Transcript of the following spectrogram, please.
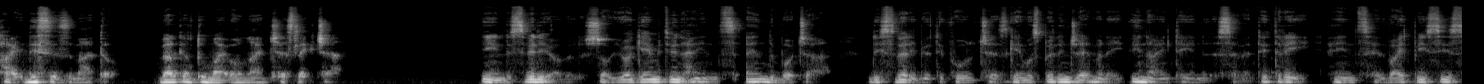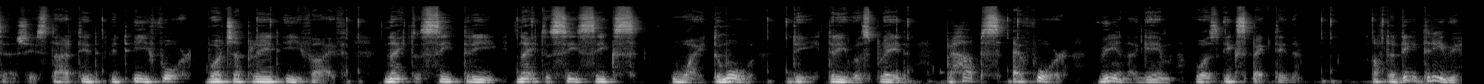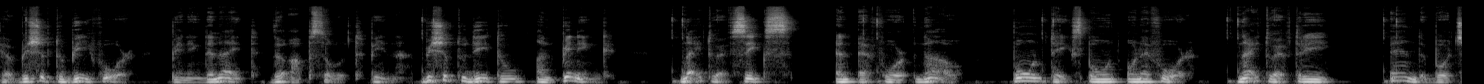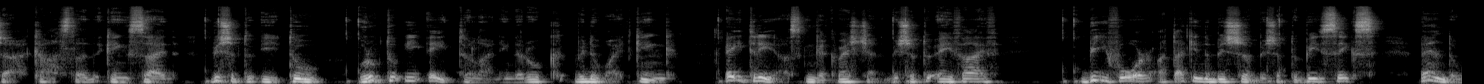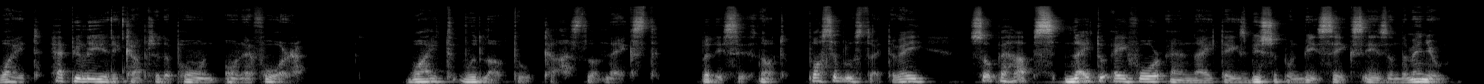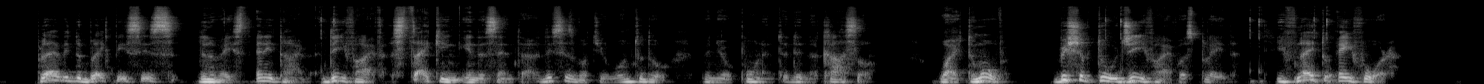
Hi, this is Mato. Welcome to my online chess lecture. In this video I will show you a game between Heintze and Boettcher. This very beautiful chess game was played in Germany in 1973. Heintze had white pieces and she started with e4. Boettcher played e5, knight to c3, knight to c6, white to move. d3 was played, perhaps f4. Vienna game was expected. After d3 we have bishop to b4, pinning the knight, the absolute pin. Bishop to d2, unpinning. Knight to f6 and f4 now. Pawn takes pawn on f4. Knight to f3 and the castled the king's side. Bishop to e2, rook to e8, aligning the rook with the white king. a3 asking a question, bishop to a5, b4 attacking the bishop, bishop to b6, and white happily recaptured the pawn on f4. White would love to castle next, but this is not possible straight away, so perhaps knight to a4 and knight takes bishop on b6 is on the menu. Play with the black pieces, do not waste any time. d5, striking in the center. This is what you want to do when your opponent did a castle. White to move. Bishop to g5 was played. If knight to a4,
